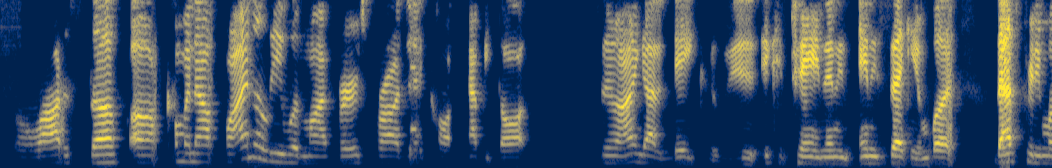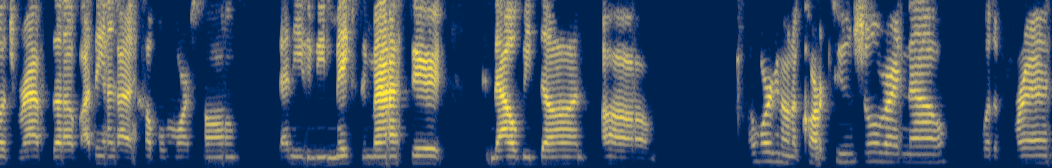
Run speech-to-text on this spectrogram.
it's a lot of stuff uh, coming out finally with my first project called Happy Thoughts. Soon, I ain't got a date because it, it could change any any second, but that's pretty much wrapped up. I think I got a couple more songs that need to be mixed and mastered, and that will be done. Um, I'm working on a cartoon show right now with a friend,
